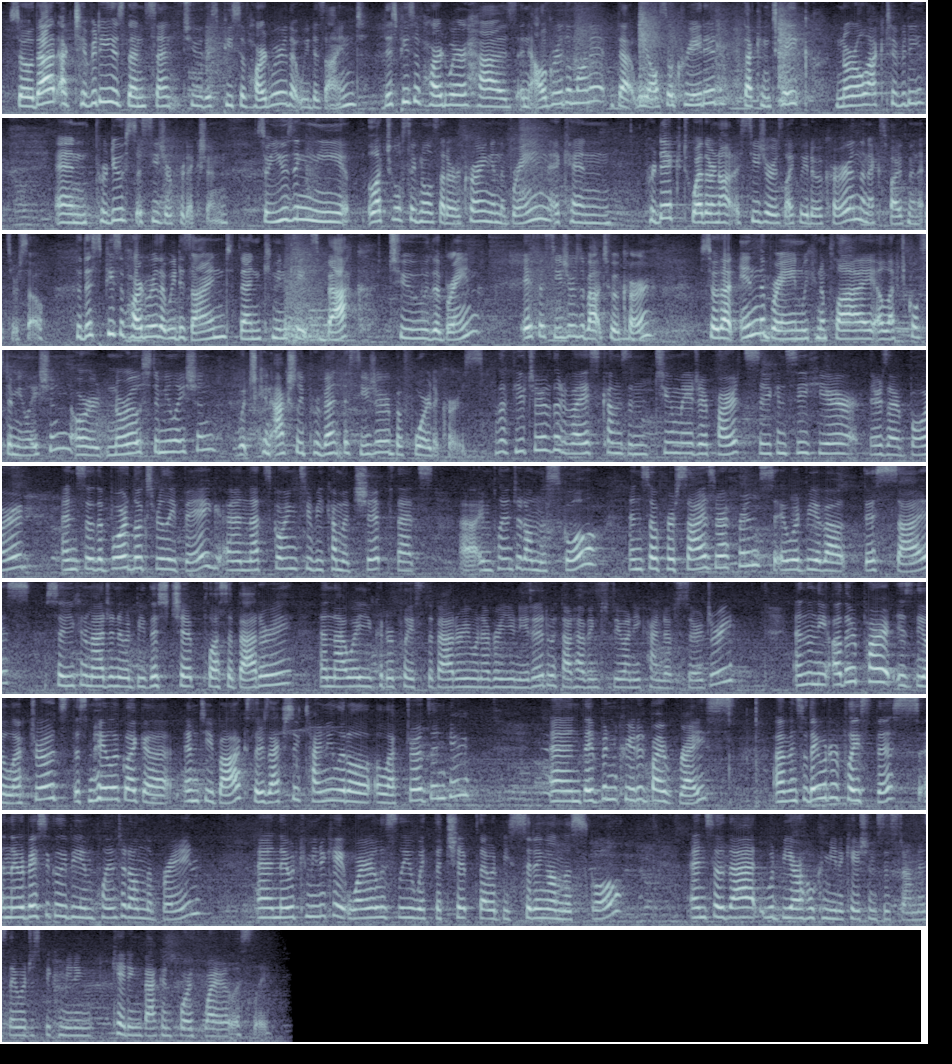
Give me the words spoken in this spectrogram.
So that activity is then sent to this piece of hardware that we designed. This piece of hardware has an algorithm on it that we also created that can take neural activity and produce a seizure prediction. So using the electrical signals that are occurring in the brain, it can predict whether or not a seizure is likely to occur in the next five minutes or so. So this piece of hardware that we designed then communicates back to the brain if a seizure is about to occur so that in the brain we can apply electrical stimulation or neurostimulation, which can actually prevent the seizure before it occurs. The future of the device comes in two major parts. So you can see here, there's our board. And so the board looks really big, and that's going to become a chip that's uh, implanted on the skull. And so for size reference, it would be about this size. So you can imagine it would be this chip plus a battery, and that way you could replace the battery whenever you needed without having to do any kind of surgery. And then the other part is the electrodes. This may look like an empty box. There's actually tiny little electrodes in here. And they've been created by Rice. Um, and so they would replace this, and they would basically be implanted on the brain. And they would communicate wirelessly with the chip that would be sitting on the skull. And so that would be our whole communication system, is they would just be communicating back and forth wirelessly.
